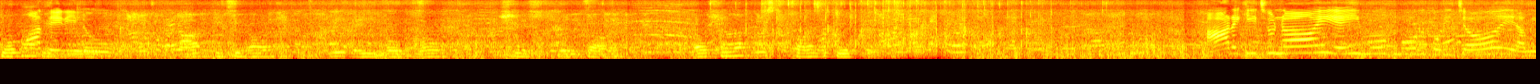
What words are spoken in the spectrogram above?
তোমাদের লোক। আর কিছু এই হোক হোক শেষ পরিচয় আর কিছু নয়, এই মুখ মোর পরিচয়, আমি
